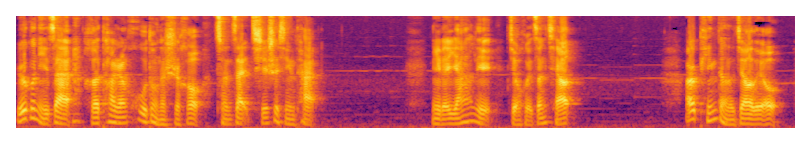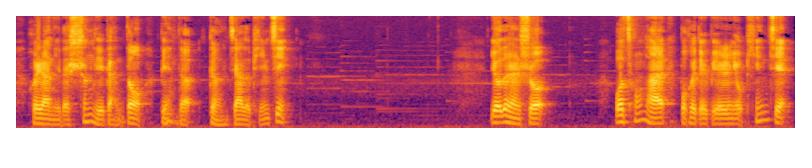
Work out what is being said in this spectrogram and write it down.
如果你在和他人互动的时候存在歧视心态，你的压力就会增强；而平等的交流会让你的生理感动变得更加的平静。有的人说：“我从来不会对别人有偏见。”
